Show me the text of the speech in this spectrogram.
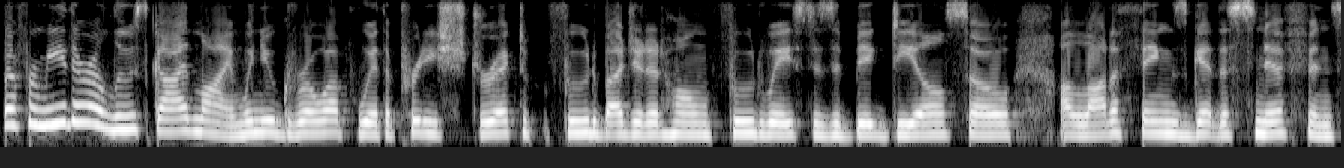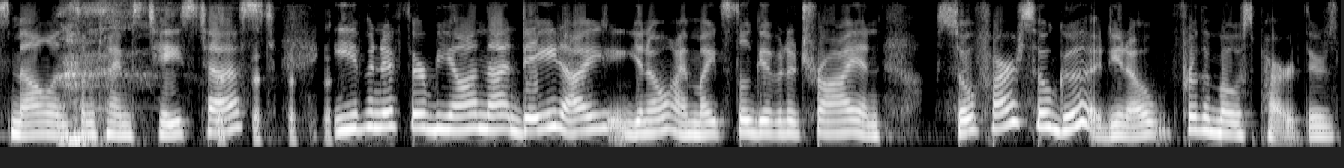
But for me, they're a loose guideline. When you grow up with a pretty strict food budget at home, food waste is a big deal. So a lot of things get the sniff and smell and sometimes taste test. Even if they're beyond that date, I, you know, I might still give it a try. And so far, so good, you know, for the most part. There's,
